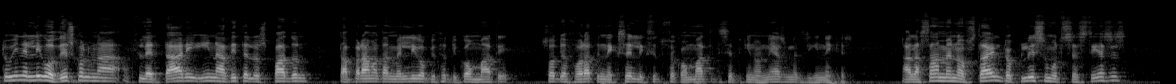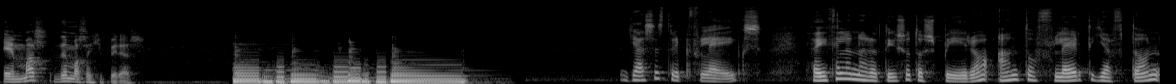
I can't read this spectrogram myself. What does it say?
του είναι λίγο δύσκολο να φλερτάρει ή να δει τέλος πάντων τα πράγματα με λίγο πιο θετικό μάτι σε ό,τι αφορά την εξέλιξή του στο κομμάτι της επικοινωνίας με τις γυναίκες. Αλλά σαν Men of Style το κλείσιμο της εστίασης εμάς δεν μας έχει επηρεάσει. Γεια σας Trip Flakes. Θα ήθελα να ρωτήσω το Σπύρο αν το φλερτ για αυτόν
